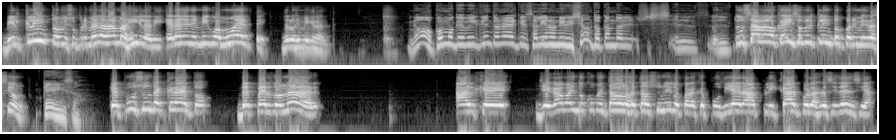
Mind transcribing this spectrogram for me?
Bill Clinton y su primera dama Hillary eran enemigos a muerte de los inmigrantes. No, ¿cómo que Bill Clinton era el que salía en Univision tocando el, ¿Tú sabes lo que hizo Bill Clinton por inmigración? ¿Qué hizo? Que puso un decreto de perdonar al que llegaba indocumentado a los Estados Unidos para que pudiera aplicar por la residencia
